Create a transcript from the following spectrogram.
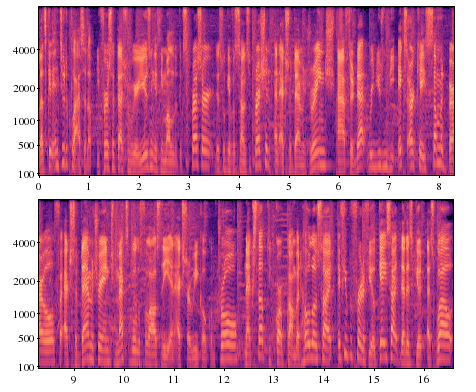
Let's get into the class setup. The first attachment we are using is the Monolithic Expressor. This will give us sound suppression and extra damage range. After that, we're using the XRK Summit Barrel for extra damage range, max bullet velocity, and extra recoil control. Next up, the Corp Combat Holo sight. If you prefer the VLK sight, that is good as well.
